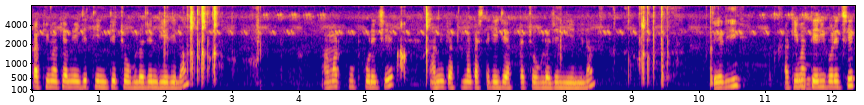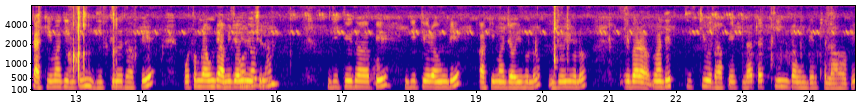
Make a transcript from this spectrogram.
কাকিমাকে আমি এই যে তিনটে চোখ লজেন দিয়ে দিলাম। আমার ফুট পড়েছে। আমি কাকিমার কাছ থেকে এই যে একটা চোখ লজেন নিয়ে নিলাম। তেরি কাকিমা তেরি পড়েছে কাকিমা কিন্তু দ্বিতীয় ধাপে প্রথম রাউন্ডে আমি জয় হয়েছিলাম। দ্বিতীয় ধাপে দ্বিতীয় রাউন্ডে কাকিমা জয় হলো, জয়ী হলো। এবার আমাদের তৃতীয় ধাপে খেলাটা তিন রাউন্ডের খেলা হবে।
